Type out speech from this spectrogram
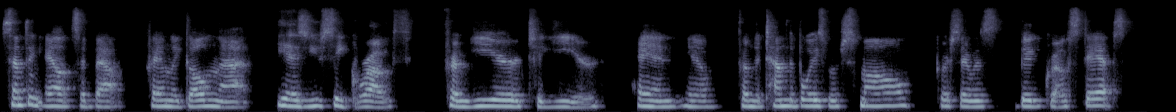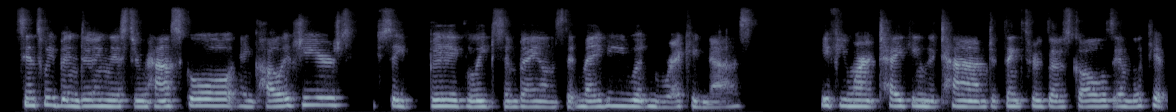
something else about family goal night is you see growth from year to year. And you know from the time the boys were small. Of course, there was big growth steps. Since we've been doing this through high school and college years, you see big leaps and bounds that maybe you wouldn't recognize if you weren't taking the time to think through those goals and look at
